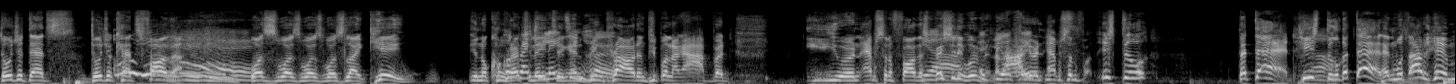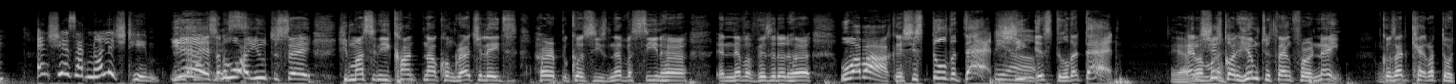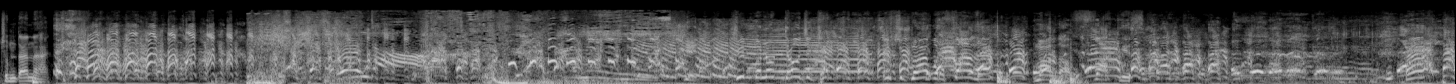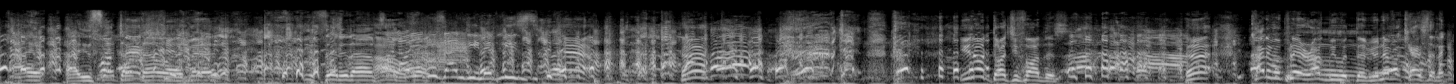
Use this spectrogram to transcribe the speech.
Doja Dad's Doja Cat's yeah. father was was was was like, hey, you know, congratulating, Congratulating and being her. proud, and people are like, ah, but you're an absent father, Yeah. especially women. Like, you're ah, you're an absent father. He's still the dad. He's still the dad, and without him. And she has acknowledged him. in Yes, and who are you to say he mustn't? He can't now congratulate her because he's never seen her and never visited her. Ubabaka, she's still the dad. Yeah. She is still the dad, Yeah, and no, she's man. got him to thank for her name because that cannot touch him. Dana. Shit, shit, but no Doja Cat. If she grew up with a father, motherfuckers. I, I, you set Fuck up that that shit, one. man. You set it up. Now, yeah, Kuzandile, please. You know dodgy fathers. Huh? Can't even play rugby with them. You never catch them. Like,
